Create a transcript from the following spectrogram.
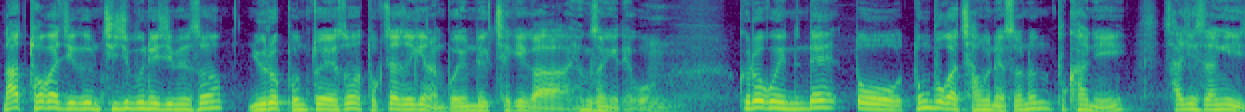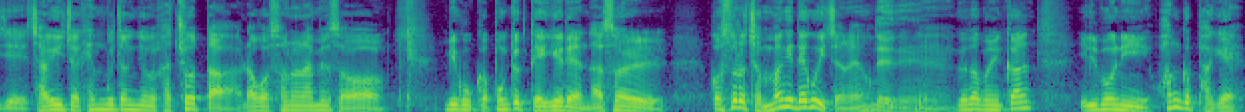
나토가 지금 지지분해지면서 유럽 본토에서 독자적인 안보 협력 체계가 형성이 되고 그러고 있는데 또 동북아 차원에서는 북한이 사실상이 이제 자위적 핵무장력을 갖추었다라고 선언하면서 미국과 본격 대결에 나설 것으로 전망이 되고 있잖아요. 네, 그러다 보니까 일본이 황급하게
